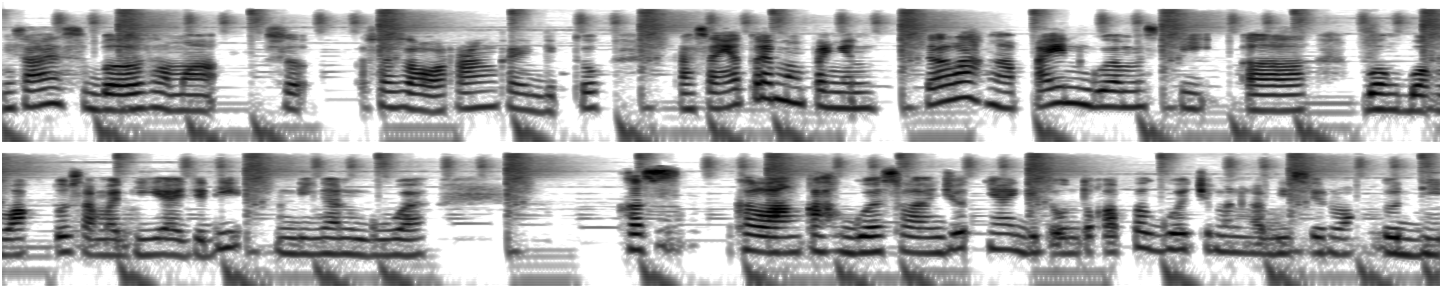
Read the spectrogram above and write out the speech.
misalnya sebel sama se- seseorang kayak gitu rasanya tuh emang pengen udahlah ngapain gue mesti eh, buang-buang waktu sama dia? Jadi mendingan gue ke ke langkah gue selanjutnya gitu. Untuk apa gue cuman ngabisin waktu di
